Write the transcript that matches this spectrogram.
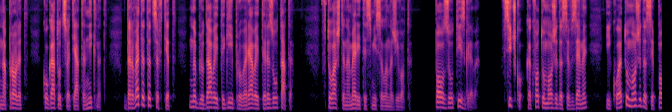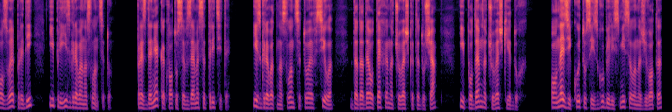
На пролет, когато цветята никнат, дърветата цъфтят, наблюдавайте ги и проверявайте резултата. В това ще намерите смисъла на живота. Полза от изгрева. Всичко, каквото може да се вземе и което може да се ползва е преди и при изгрева на слънцето. През деня каквото се вземе са триците. Изгревът на слънцето е в сила да даде отеха на човешката душа и подем на човешкия дух. Онези, които са изгубили смисъла на живота,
